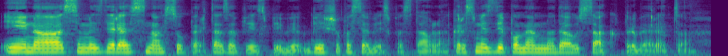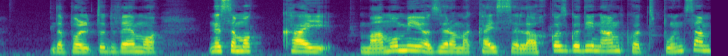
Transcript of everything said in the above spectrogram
In uh, se mi zdi res no, super, ta zapis bi, bi, bi še posebej izpostavila, ker se mi zdi pomembno, da vsak prebere to. Da tudi vemo, ne samo kaj imamo mi, oziroma kaj se lahko zgodi nam kot puncam,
